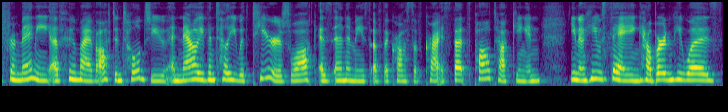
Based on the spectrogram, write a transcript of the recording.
for many of whom I have often told you and now even tell you with tears walk as enemies of the cross of Christ. That's Paul talking and you know he was saying how burdened he was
